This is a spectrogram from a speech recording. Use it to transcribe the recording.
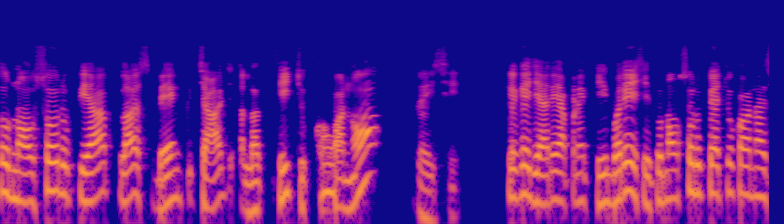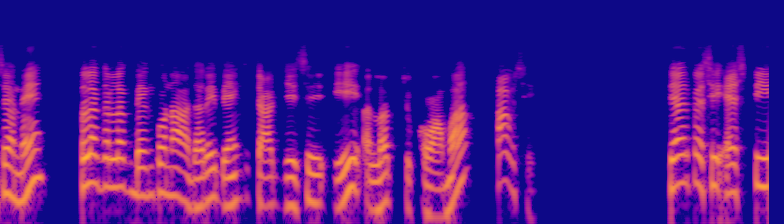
તો નવસો રૂપિયા પ્લસ બેંક ચાર્જ અલગથી ચૂકવવાનો રહેશે. એટલે કે જ્યારે આપણે ફી ભરીએ છીએ તો નવસો રૂપિયા ચૂકવવાના છે અને અલગ અલગ બેંકોના આધારે બેંક ચાર્જ જે છે એ અલગ ચૂકવવામાં આવશે. ત્યાર પછી એસટી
